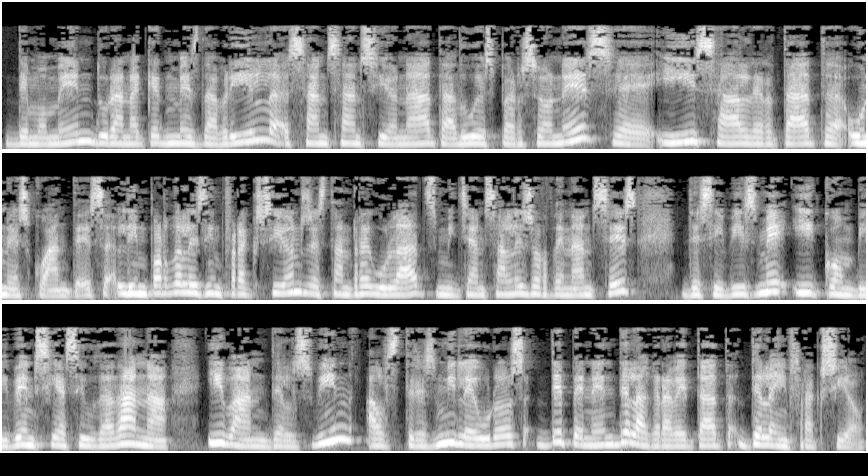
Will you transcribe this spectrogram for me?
De moment, durant aquest mes d'abril, s'han sancionat a dues persones eh, i s'ha alertat unes quantes. L'import de les infraccions estan regulats mitjançant les ordenances de civisme i convivència ciutadana i van dels 20 als 3.000 euros depenent de la gravetat de la infracció.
